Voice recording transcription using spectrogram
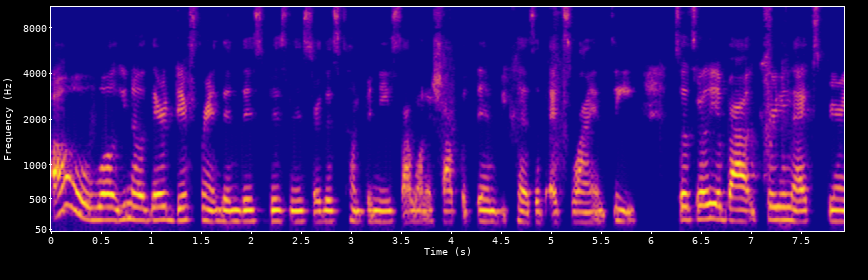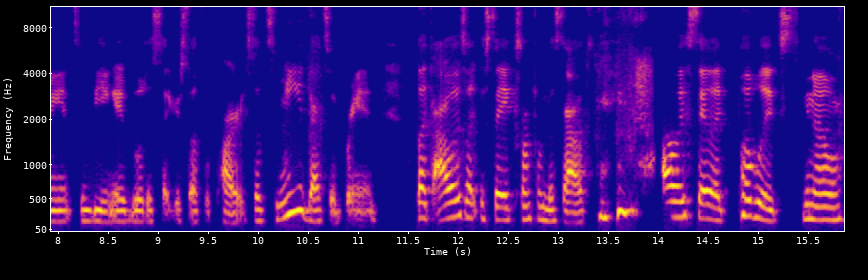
"Oh, well, you know, they're different than this business or this company, so I want to shop with them because of X, Y, and Z." So it's really about creating that experience and being able to set yourself apart. So to me, that's a brand. Like I always like to say, because I'm from the South, I always say like Publix, you know,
